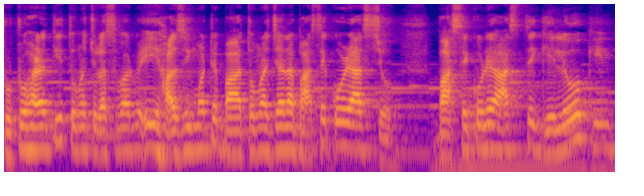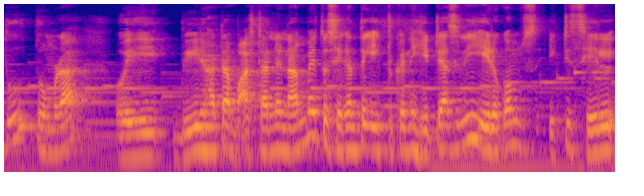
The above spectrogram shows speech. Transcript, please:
টোটো হারা দিয়ে তোমরা চলে আসতে পারবে এই হাউসিং মাঠে বা তোমরা যারা বাসে করে আসছো বাসে করে আসতে গেলেও কিন্তু তোমরা ওই বীরহাটা বাস স্ট্যান্ডে নামবে তো সেখান থেকে একটুখানি হেঁটে আসলেই এরকম একটি সেলের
